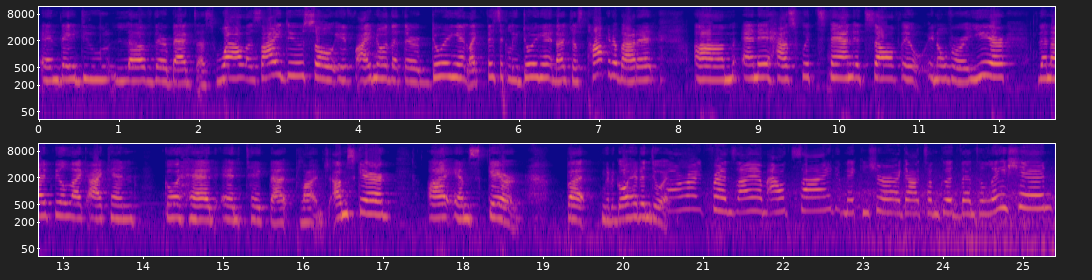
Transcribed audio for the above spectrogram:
and they do love their bags as well as i do. So if i know that they're doing it like physically doing it not just talking about it um, and it has withstand itself in, in over a year then i feel like i can go ahead and take that plunge. I'm scared. I am scared but I'm gonna go ahead and do it. All right, friends, I am outside making sure I got some good ventilation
